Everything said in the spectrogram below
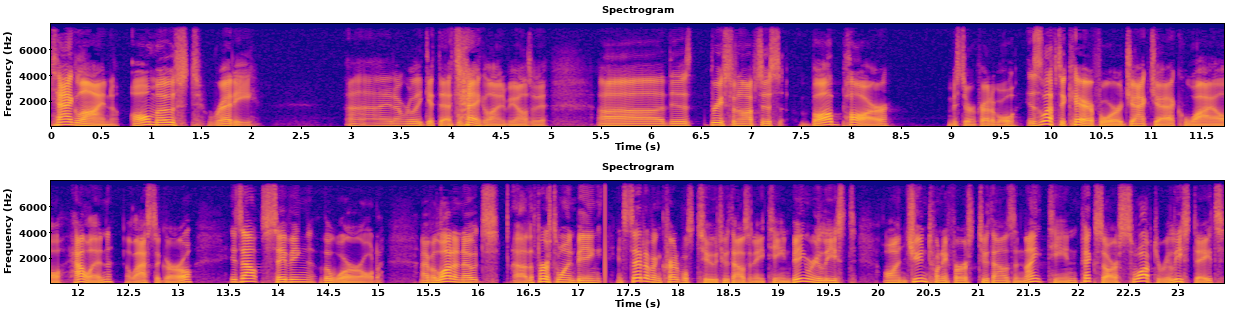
Tagline Almost Ready. I don't really get that tagline, to be honest with you. Uh, the brief synopsis Bob Parr, Mr. Incredible, is left to care for Jack Jack while Helen, Elastigirl, is out saving the world. I have a lot of notes. Uh, the first one being instead of Incredibles 2 2018 being released on June 21st, 2019, Pixar swapped release dates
